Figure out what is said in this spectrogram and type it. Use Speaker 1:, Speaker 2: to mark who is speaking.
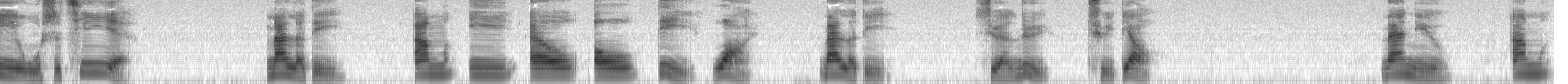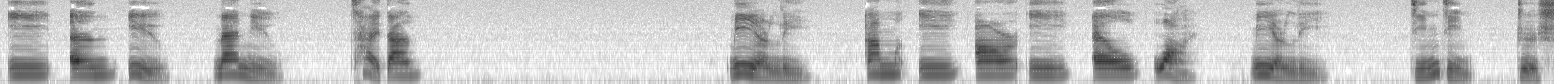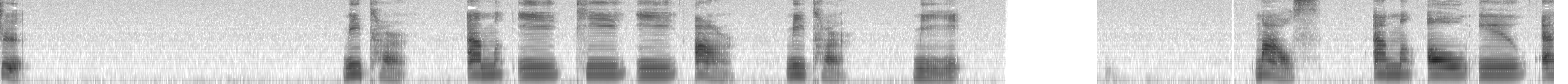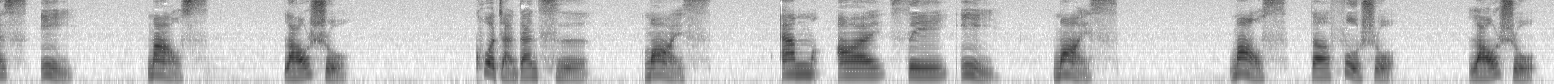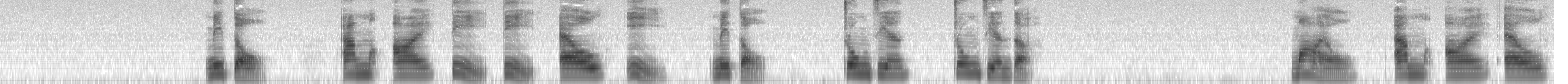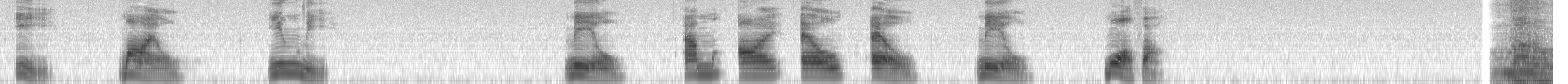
Speaker 1: 第五十七页。melody，m e l o d y，melody，旋律、曲调。menu，m e n u，menu，菜单。merely，m e r e l y，merely。仅仅，只是。meter，m e t e r，meter，米。mouse，m o u s e，mouse，老鼠。扩展单词，mice，m i c e，mice，mouse。的复数，老鼠。middle，m i d d l e，middle，中间，中间的。mile，m i l e，mile，英里。meal，m i l l，meal，模仿。漫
